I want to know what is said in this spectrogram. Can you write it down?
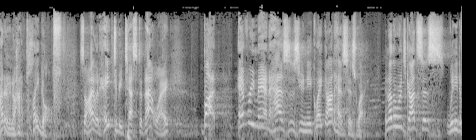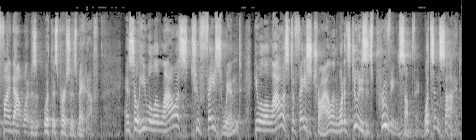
I don't even know how to play golf. So I would hate to be tested that way. But every man has his unique way, God has his way. In other words, God says we need to find out what, is, what this person is made of. And so he will allow us to face wind. He will allow us to face trial. And what it's doing is it's proving something. What's inside?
